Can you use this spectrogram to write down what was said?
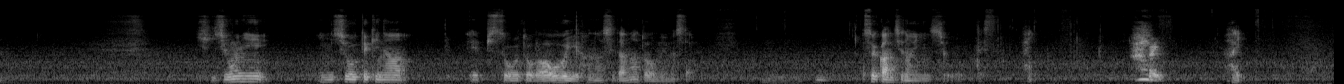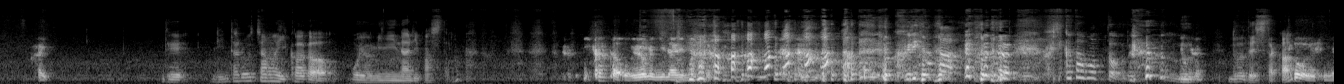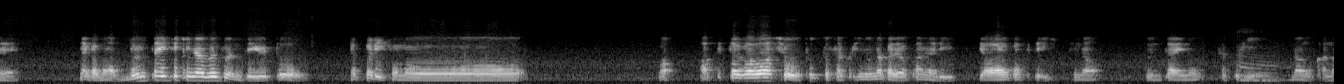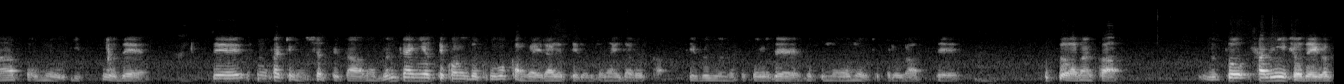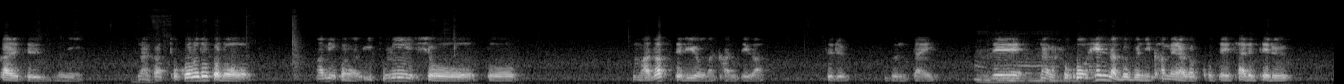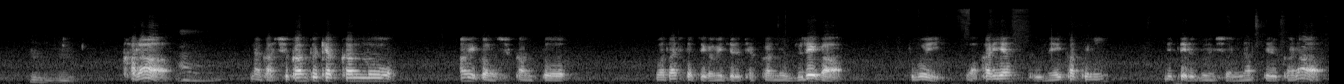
非常に印象的なエピソードが多い話だなと思いました、そういう感じの印象です。はい。はい、はい。はい。はい。でりんたろうちゃんはいかがお読みになりました？いかがお読みになりました？振り方。振り方もっと。うんどうでしたか？そうですね。なんかまあ文体的な部分で言うと、やっぱりその、まあ、芥川賞を取った作品の中ではかなり柔らかくて異質な文体の作品なのかなと思う一方で、で、そのさっきもおっしゃってた、まあ、文体によってこの読後感が得られてるんじゃないだろうかっていう部分のところで僕も思うところがあって、一つはなんか、ずっと三人称で描かれてるのに、なんかところどころ、アミコの一人称と混ざってるような感じがする文体。で、なんかそこ変な部分にカメラが固定されてるうん。から、なんか主観と客観の、アミコの主観と私たちが見てる客観のズレがすごい分かりやすく明確に出てる文章になってるから、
